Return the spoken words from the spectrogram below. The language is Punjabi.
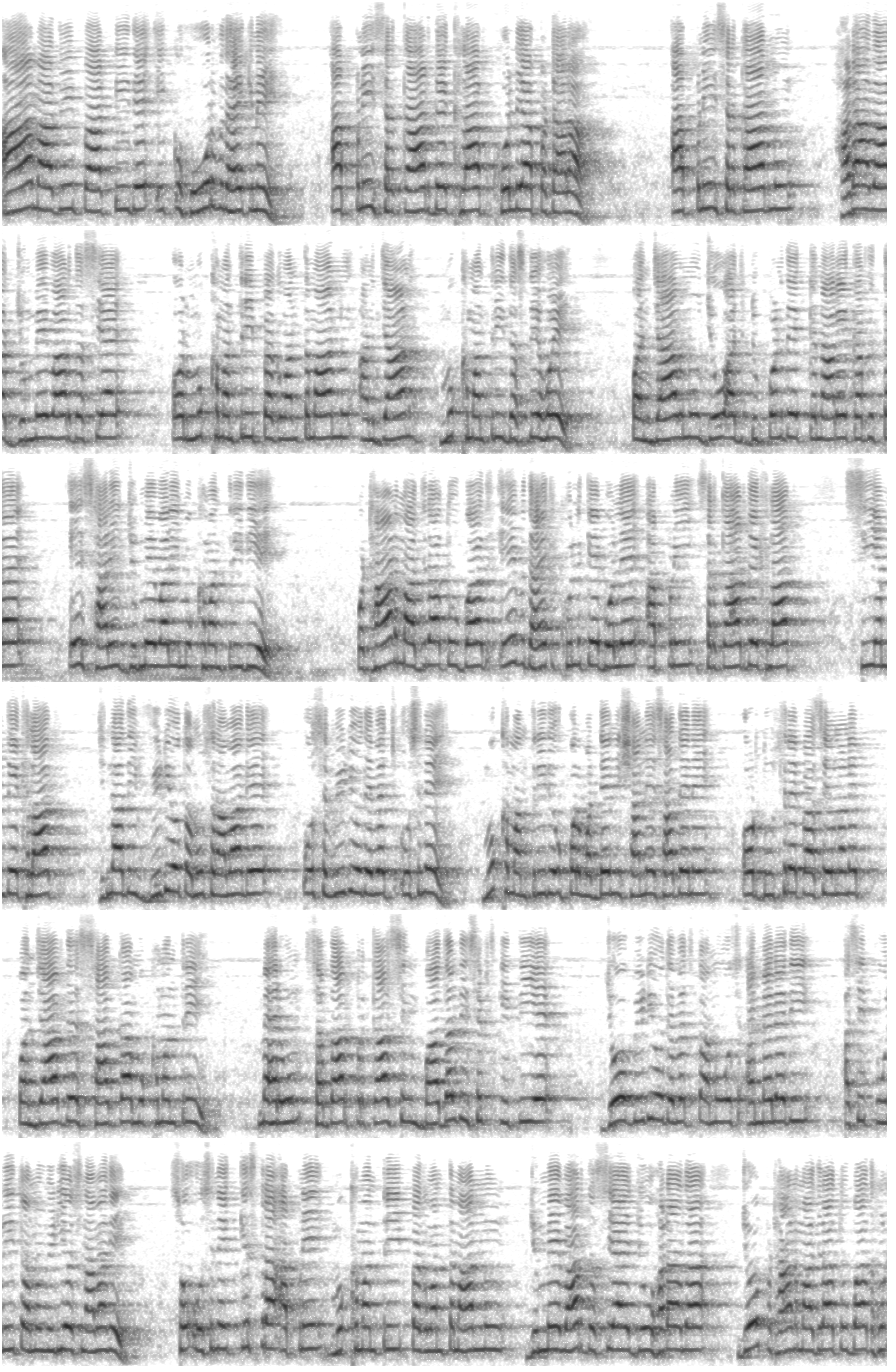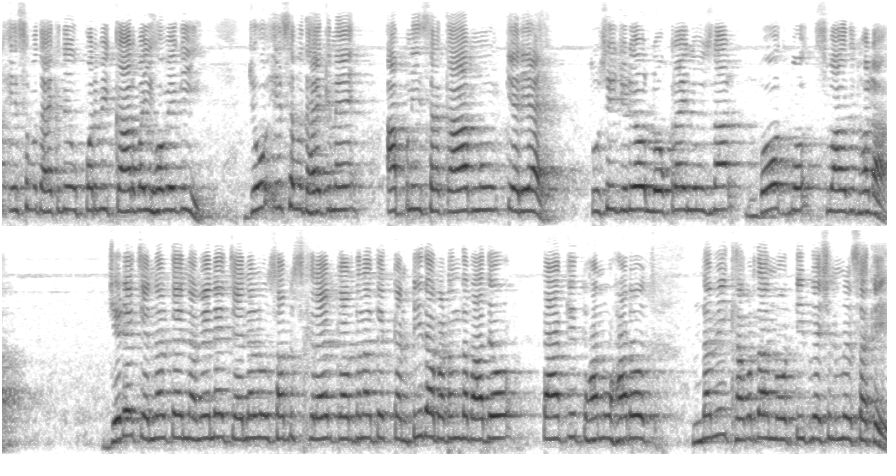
ਆਮ ਆਦਮੀ ਪਾਰਟੀ ਦੇ ਇੱਕ ਹੋਰ ਵਿਧਾਇਕ ਨੇ। ਆਪਣੀ ਸਰਕਾਰ ਦੇ ਖਿਲਾਫ ਖੋਲ੍ਹਿਆ ਪਟਾਰਾ। ਆਪਣੀ ਸਰਕਾਰ ਨੂੰ ਹੜ੍ਹਾਂ ਦਾ ਜ਼ਿੰਮੇਵਾਰ ਦੱਸਿਆ ਔਰ ਮੁੱਖ ਮੰਤਰੀ ਭਗਵੰਤ ਮਾਨ ਨੂੰ ਅਣਜਾਣ ਮੁੱਖ ਮੰਤਰੀ ਦੱਸਦੇ ਹੋਏ ਪੰਜਾਬ ਨੂੰ ਜੋ ਅੱਜ ਡੁੱਬਣ ਦੇ ਕਿਨਾਰੇ ਕਰ ਦਿੱਤਾ ਹੈ, ਇਹ ਸਾਰੀ ਜ਼ਿੰਮੇਵਾਰੀ ਮੁੱਖ ਮੰਤਰੀ ਦੀ ਹੈ ਪਠਾਨ ਮਾਜਰਾ ਤੋਂ ਬਾਅਦ ਇਹ ਵਿਧਾਇਕ ਖੁੱਲ੍ਹ ਕੇ ਬੋਲੇ, ਆਪਣੀ ਸਰਕਾਰ ਦੇ ਖਿਲਾਫ ਸੀਐਮ ਦੇ ਖਿਲਾਫ, ਜਿਨ੍ਹਾਂ ਦੀ ਵੀਡੀਓ ਤੁਹਾਨੂੰ ਸੁਣਾਵਾਂਗੇ। ਉਸ ਵੀਡੀਓ ਦੇ ਵਿੱਚ ਉਸਨੇ ਮੁੱਖ ਮੰਤਰੀ ਦੇ ਉੱਪਰ ਵੱਡੇ ਨਿਸ਼ਾਨੇ ਸਾਧੇ ਨੇ ਔਰ ਦੂਸਰੇ ਪਾਸੇ ਉਹਨਾਂ ਨੇ ਪੰਜਾਬ ਦੇ ਸਾਬਕਾ ਮੁੱਖ ਮੰਤਰੀ ਮਹਿਰੂਮ ਸਰਦਾਰ ਪ੍ਰਕਾਸ਼ ਸਿੰਘ ਬਾਦਲ ਦੀ ਸਿਫਤ ਕੀਤੀ ਹੈ, ਜੋ ਵੀਡੀਓ ਦੇ ਵਿੱਚ ਤੁਹਾਨੂੰ ਉਸ ਐਮਐਲਏ ਦੀ ਅਸੀਂ ਪੂਰੀ ਤੁਹਾਨੂੰ ਵੀਡੀਓ ਸੁਣਾਵਾਂਗੇ। ਸੋ ਉਸਨੇ ਕਿਸ ਤਰ੍ਹਾਂ ਆਪਣੇ ਮੁੱਖ ਮੰਤਰੀ ਭਗਵੰਤ ਮਾਨ ਨੂੰ ਜ਼ਿੰਮੇਵਾਰ ਦੱਸਿਆ ਹੈ ਜੋ ਹੜ੍ਹਾਂ ਦਾ, ਜੋ ਪਠਾਨ ਮਾਜਰਾ ਤੋਂ ਬਾਅਦ ਹੁਣ ਇਸ ਵਿਧਾਇਕ ਦੇ ਉੱਪਰ ਵੀ ਕਾਰਵਾਈ ਹੋਵੇਗੀ, ਜੋ ਇਸ ਵਿਧਾਇਕ ਨੇ ਆਪਣੀ ਸਰਕਾਰ ਨੂੰ ਘੇਰਿਆ ਹੈ। ਤੁਸੀਂ ਜੁੜਿਓ ਹੋ ਲੋਕਰਾਈ ਨਿਊਜ਼ ਨਾਲ। ਬਹੁਤ ਬਹੁਤ ਸਵਾਗਤ ਹੈ ਤੁਹਾਡਾ। ਜਿਹੜੇ ਚੈਨਲ ਤੇ ਨਵੇਂ ਨੇ, ਚੈਨਲ ਨੂੰ ਸਬਸਕ੍ਰਾਈਬ ਕਰ ਦੇਣਾ ਤੇ ਘੰਟੀ ਦਾ ਬਟਨ ਦਬਾ ਦਿਓ ਤਾਂ ਕਿ ਤੁਹਾਨੂੰ ਹਰ ਰੋਜ਼ ਨਵੀਂ ਖਬਰ ਦਾ ਨੋਟੀਫਿਕੇਸ਼ਨ ਮਿਲ ਸਕੇ।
